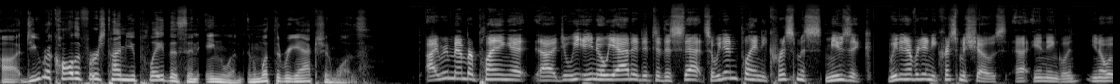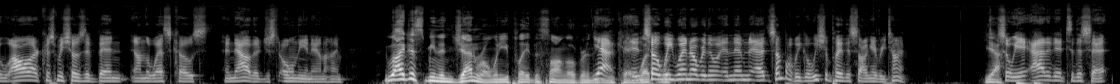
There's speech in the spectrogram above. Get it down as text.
Uh, do you recall the first time you played this in England and what the reaction was? I remember playing it. Uh, do we, you know, we added it to the set, so we didn't play any Christmas music. We never did any Christmas shows uh, in England. You know, all our Christmas shows have been on the West Coast, and now they're just only in Anaheim. Well, I just mean in general when you played the song over in the Yeah, UK. and What- so we what- went over there, and then at some point we go, we should play the song every time. Yeah. So we added it to the set,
